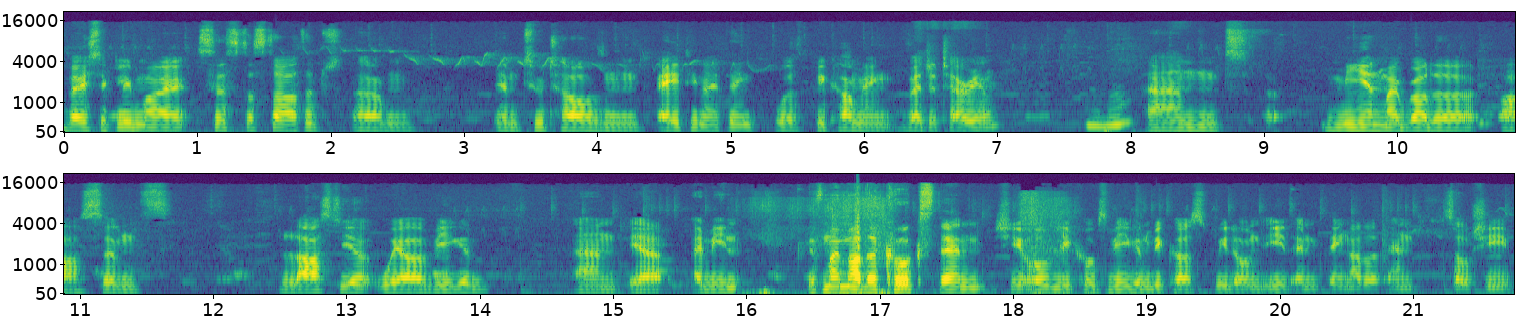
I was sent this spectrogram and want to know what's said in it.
basically my sister started um, in 2018, I think, with becoming vegetarian. Mhm. And uh, me and my brother are since last year we are vegan. And yeah, I mean, if my mother cooks, then she only cooks vegan because we don't eat anything other, and so she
